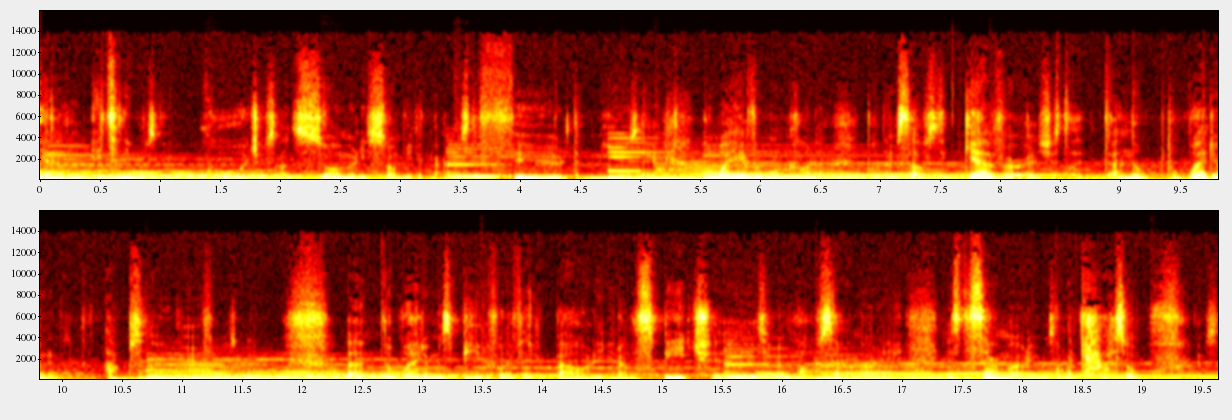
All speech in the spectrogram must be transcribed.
yeah, like Italy was gorgeous and had so many, so many good memories. The food, the music, the way everyone kind of put themselves together. It's just like, and the the wedding was absolutely beautiful as well. Um, the wedding was beautiful, everything about it, you know, the speeches, you know, the whole ceremony. Because the ceremony was on a castle. It was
